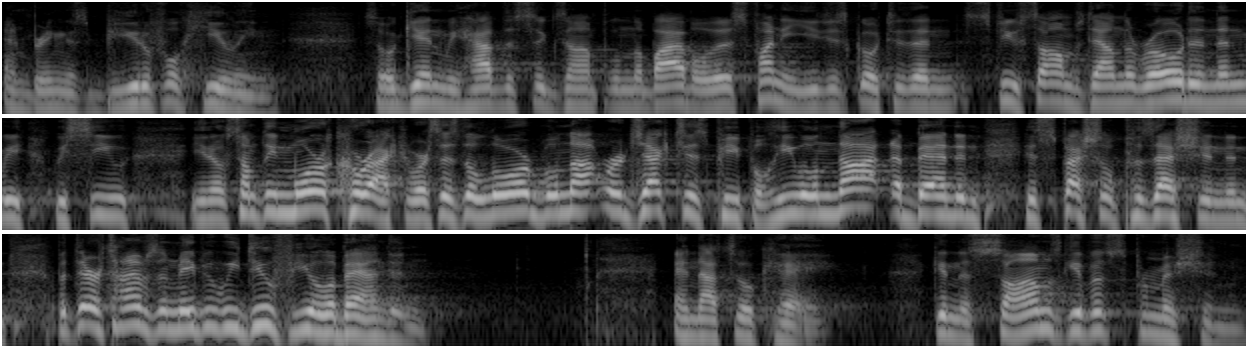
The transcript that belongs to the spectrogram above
and bring this beautiful healing. So again, we have this example in the Bible. It's funny, you just go to the few Psalms down the road, and then we, we see you know, something more correct where it says, The Lord will not reject his people. He will not abandon his special possession. And, but there are times when maybe we do feel abandoned and that's okay. Again, the Psalms give us permission.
